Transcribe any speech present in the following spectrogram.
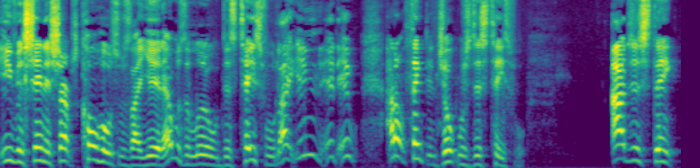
Even Shannon Sharpe's co-host was like, "Yeah, that was a little distasteful." Like, it, it, I don't think the joke was distasteful. I just think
